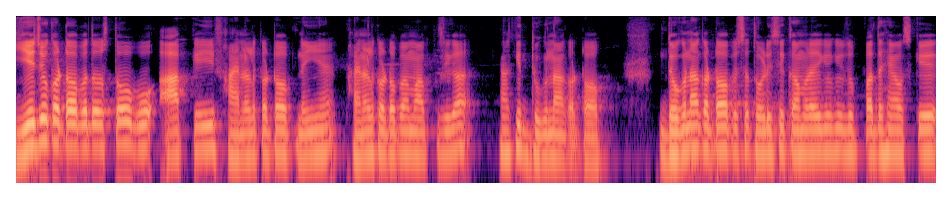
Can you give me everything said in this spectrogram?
ये जो कट ऑफ़ है दोस्तों, वो आपकी फाइनल कट ऑफ़ नहीं है। फाइनल कट ऑफ़ है माफ़ कीजिएगा यहाँ की दुगना कट ऑफ़ दोगुना कट ऑफ़ इससे थोड़ी सी कम रहेगी, क्योंकि जो पद हैं उसके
